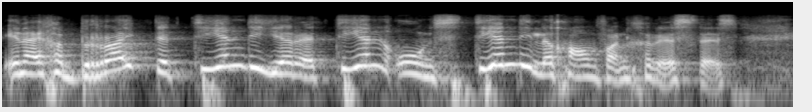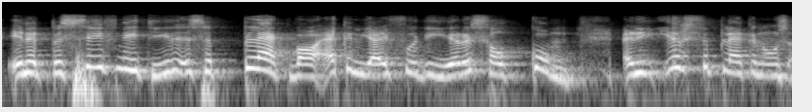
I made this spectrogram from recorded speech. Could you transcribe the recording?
en hy gebruik dit teen die Here, teen ons, teen die liggaam van Christus. En ek besef net hier is 'n plek waar ek en jy voor die Here sal kom in die eerste plek in ons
